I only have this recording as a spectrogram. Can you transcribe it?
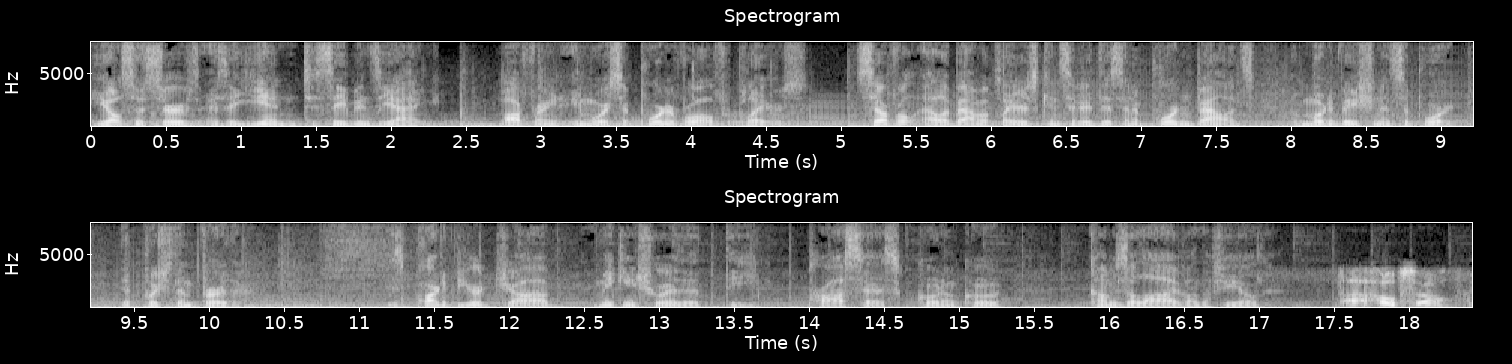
he also serves as a yin to Saban's yang, offering a more supportive role for players. Several Alabama players consider this an important balance of motivation and support that push them further. Is part of your job making sure that the process, quote unquote, comes alive on the field? I hope so.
